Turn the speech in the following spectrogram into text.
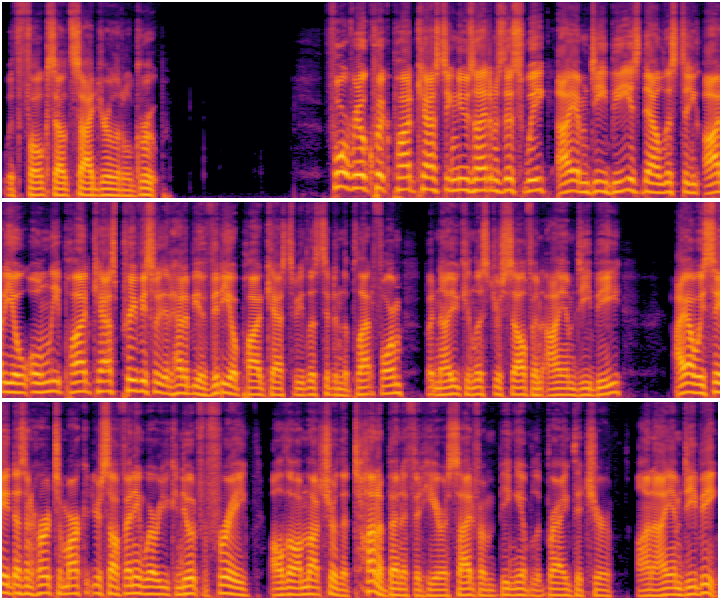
with folks outside your little group. Four real quick podcasting news items this week. IMDb is now listing audio only podcasts. Previously, it had to be a video podcast to be listed in the platform, but now you can list yourself in IMDb. I always say it doesn't hurt to market yourself anywhere. You can do it for free, although I'm not sure the ton of benefit here aside from being able to brag that you're on IMDb.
